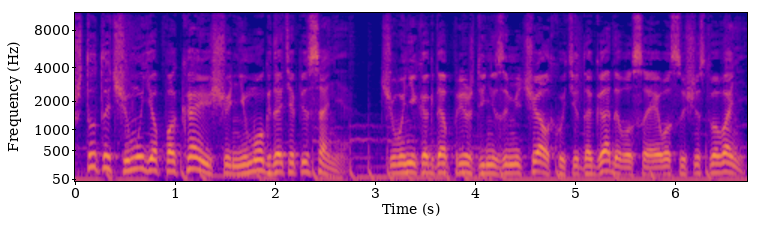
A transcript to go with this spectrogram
Что-то, чему я пока еще не мог дать описание, чего никогда прежде не замечал, хоть и догадывался о его существовании.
